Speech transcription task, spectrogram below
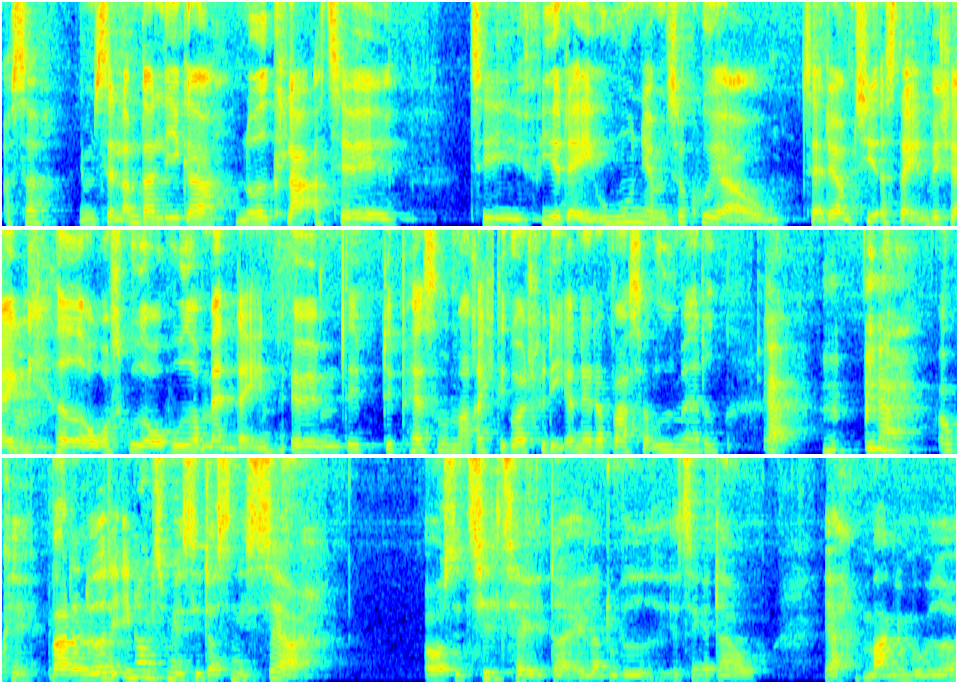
Og så, jamen selvom der ligger noget klar til, til fire dage i ugen, jamen så kunne jeg jo tage det om tirsdagen, hvis jeg ikke mm. havde overskud overhovedet om mandagen. Øhm, det, det passede mig rigtig godt, fordi jeg netop var så udmattet. ja, ja, okay. Var der noget af det indholdsmæssige, der sådan især også tiltalte dig, eller du ved, jeg tænker, der er jo ja, mange måder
